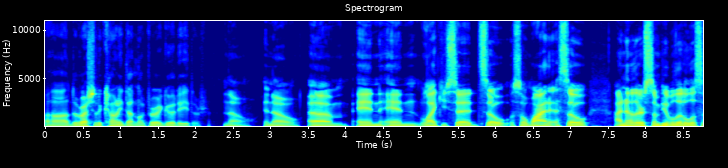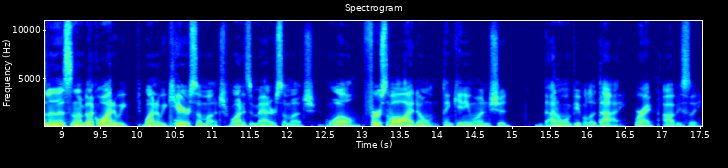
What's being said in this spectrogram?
uh, the rest of the county doesn't look very good either. no no um and and like you said so so why so i know there's some people that'll listen to this and they'll be like why do we why do we care so much why does it matter so much well first of all i don't think anyone should i don't want people to die right obviously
